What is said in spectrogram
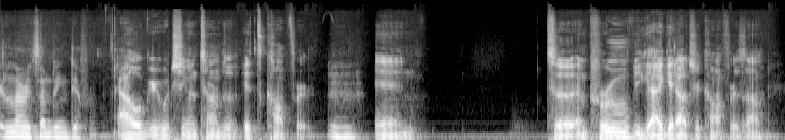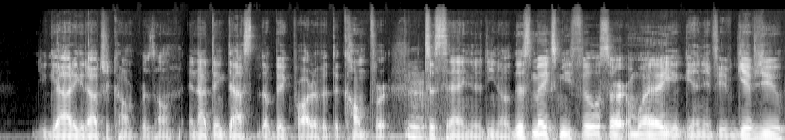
and learn something different. i'll agree with you in terms of its comfort. Mhm. and to improve you got to get out your comfort zone. You got to get out your comfort zone. And i think that's a big part of it the comfort Yeah. to saying that you know this makes me feel a certain way. Again if it gives you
